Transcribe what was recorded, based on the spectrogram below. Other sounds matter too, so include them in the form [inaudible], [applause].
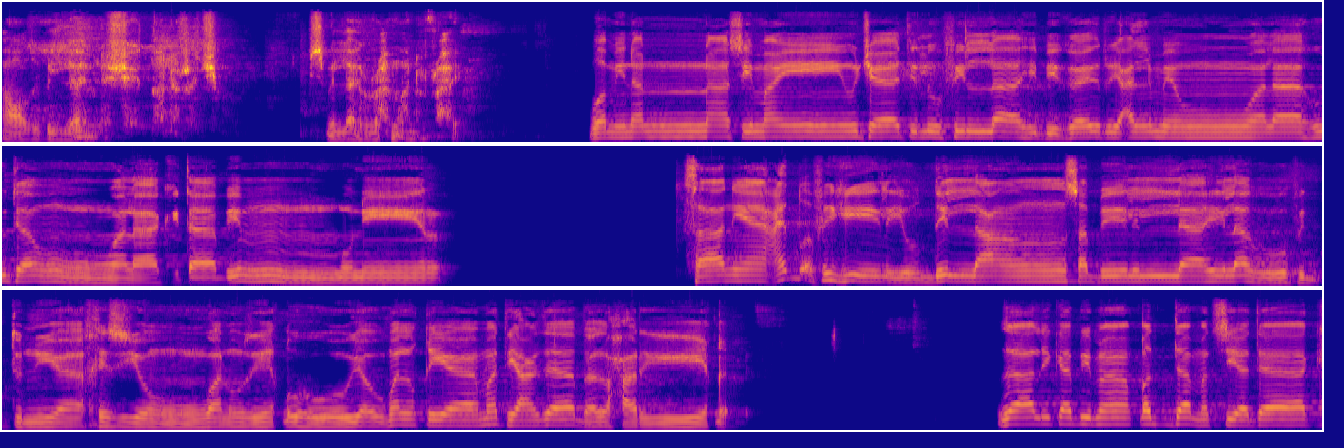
أعوذ بالله من الشيطان الرجيم بسم الله الرحمن الرحيم ومن الناس من يجادل في الله بغير علم ولا هدى ولا كتاب منير ثاني عطفه ليضل عن سبيل الله له في الدنيا خزي ونذيقه يوم القيامة عذاب الحريق. ذلك بما قدمت يداك.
